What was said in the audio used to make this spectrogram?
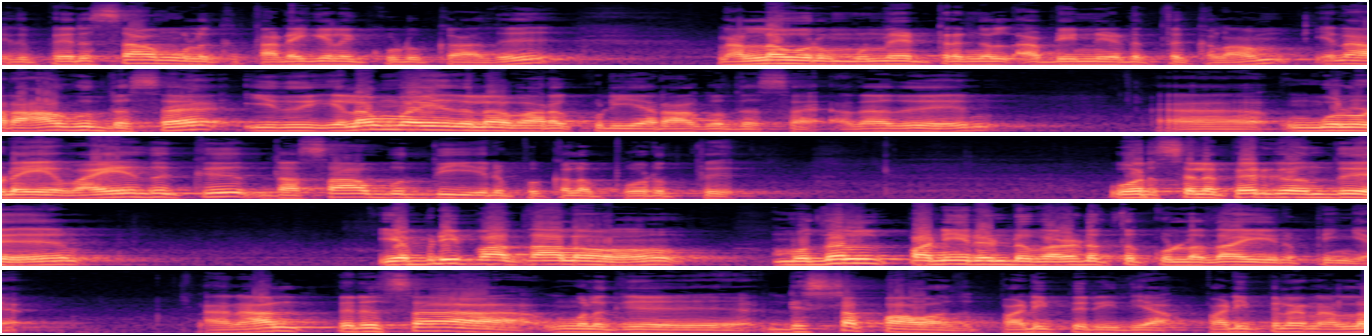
இது பெருசாக உங்களுக்கு தடைகளை கொடுக்காது. நல்ல ஒரு முன்னேற்றங்கள் அப்படின்னு எடுத்துக்கலாம். ஏன்னா ராகு தசை இது இளம் வயதில் வரக்கூடிய ராகு தசை. அதாவது உங்களுடைய வயதுக்கு தசாபுத்தி இருப்புக்களை பொறுத்து. ஒரு சில பேருக்கு வந்து எப்படி பார்த்தாலும் முதல் பன்னிரெண்டு வருடத்துக்குள்ளே தான் இருப்பீங்க. அதனால் பெருசாக உங்களுக்கு டிஸ்டர்ப் ஆகாது. படிப்பு ரீதியாக படிப்பில் நல்ல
